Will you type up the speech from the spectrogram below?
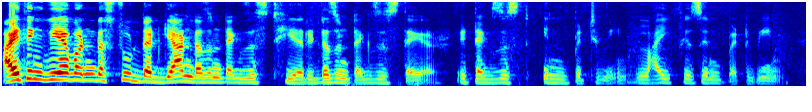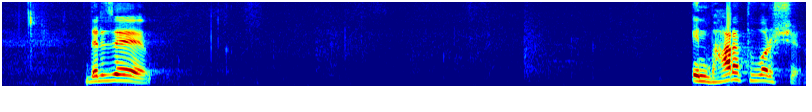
I think we have understood that Gyan doesn't exist here, it doesn't exist there, it exists in between. Life is in between. There is a in Bharatvarsha,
